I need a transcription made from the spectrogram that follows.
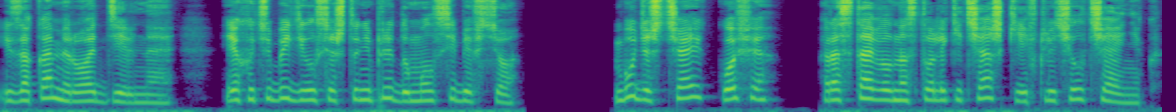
И за камеру отдельная. Я хоть убедился, что не придумал себе все. Будешь чай, кофе, Расставил на столике чашки и включил чайник.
